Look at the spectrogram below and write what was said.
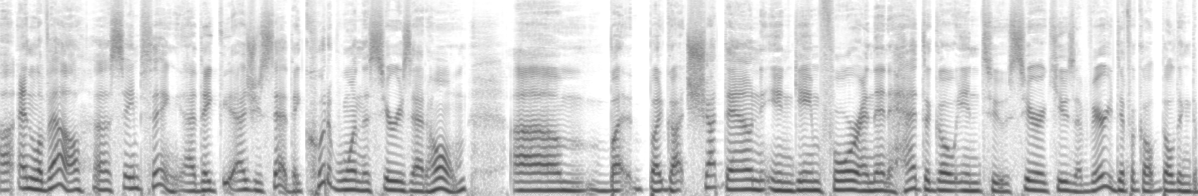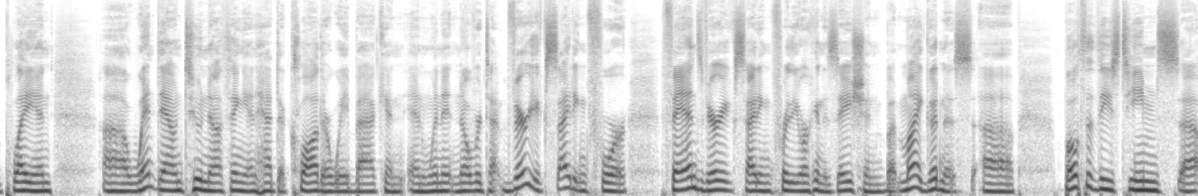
Uh, and Laval, uh, same thing. Uh, they, as you said, they could have won the series at home, um, but but got shut down in Game Four, and then had to go into Syracuse, a very difficult building to play in uh, went down 2 nothing and had to claw their way back and, and win it in overtime. Very exciting for fans, very exciting for the organization. But my goodness, uh, both of these teams uh,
